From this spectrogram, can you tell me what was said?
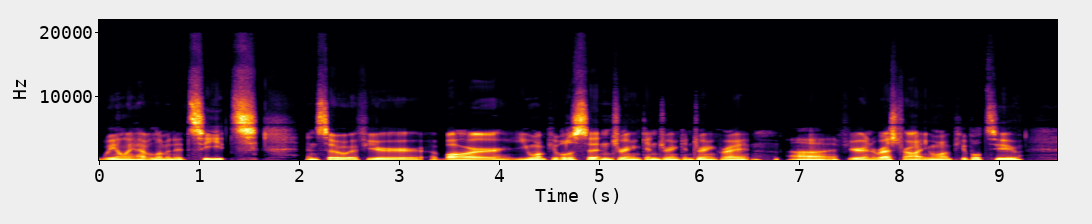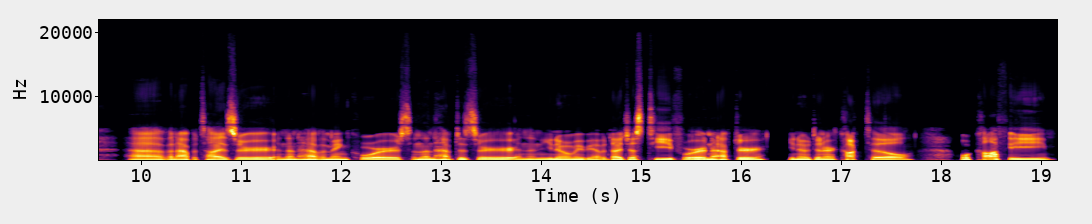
we only have limited seats. And so if you're a bar, you want people to sit and drink and drink and drink, right? Uh, if you're in a restaurant, you want people to have an appetizer and then have a main course and then have dessert and then, you know, maybe have a digestif or an after, you know, dinner cocktail. Well, coffee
